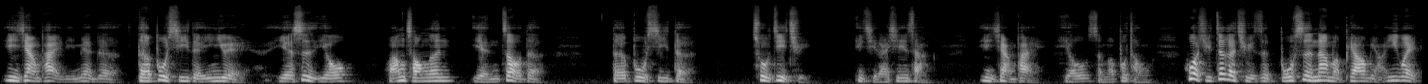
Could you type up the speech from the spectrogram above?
印象派里面的德布西的音乐，也是由黄崇恩演奏的德布西的促记曲，一起来欣赏印象派有什么不同。或许这个曲子不是那么飘渺，因为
